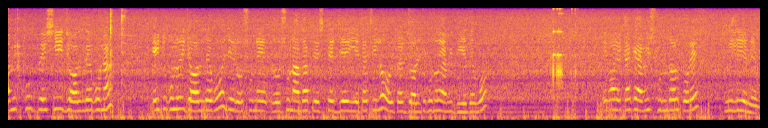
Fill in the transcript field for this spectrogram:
আমি খুব বেশি জল দেব না। এইটুকুনই জল দেব যে রসুনে, রসুন আদা পেস্টের যে ইয়েটা ছিল, ওইটার জলটুকুনই আমি দিয়ে দেব। এবার এটাকে আমি সুন্দর করে মিলিয়ে নেব।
